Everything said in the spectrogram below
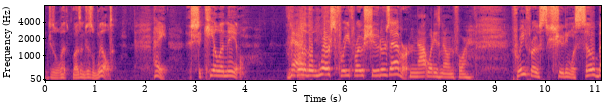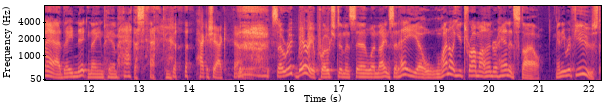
It just wasn't just wilt. Hey, Shaquille O'Neal, yeah. one of the worst free throw shooters ever. Not what he's known for. Free throw shooting was so bad they nicknamed him Hackasack. Hackashack. Yeah. So Rick Barry approached him and said one night and said, "Hey, uh, why don't you try my underhanded style?" And he refused.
